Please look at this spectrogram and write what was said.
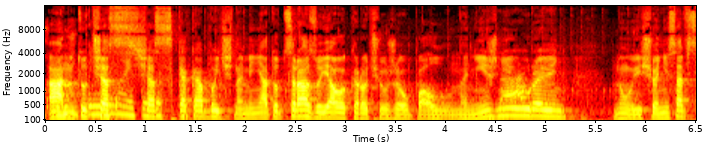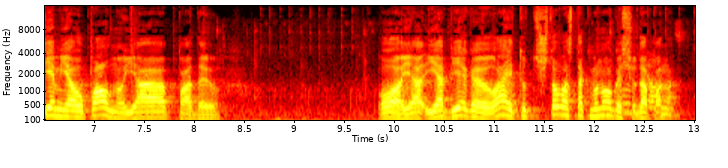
А, ну тут сейчас, сейчас это как обычно, меня тут сразу, я, короче, уже упал на нижний Да? уровень. Ну, еще не совсем я упал, но я падаю. О, я, я бегаю. Ай, тут что вас так много сюда я пона- нас кинули.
